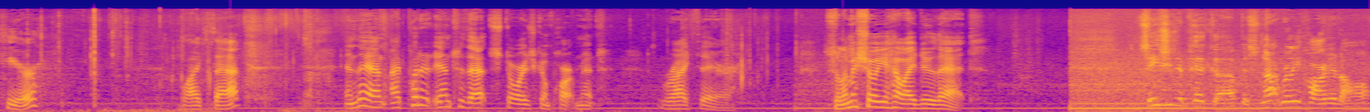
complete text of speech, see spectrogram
here like that and then I put it into that storage compartment right there. So let me show you how I do that. It's easy to pick up. It's not really hard at all.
